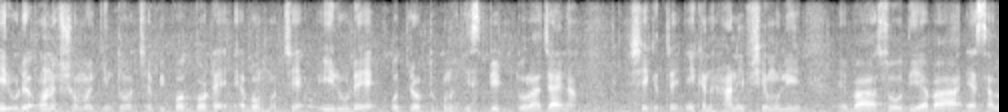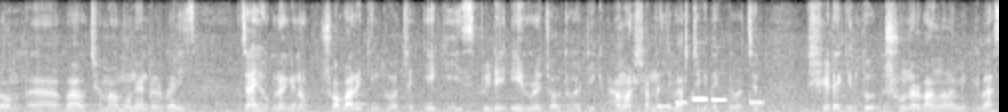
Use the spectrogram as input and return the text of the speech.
এই রুটে অনেক সময় কিন্তু হচ্ছে বিপদ ঘটে এবং হচ্ছে এই রুটে অতিরিক্ত কোনো স্পিড তোলা যায় না। সেক্ষেত্রে এখানে হানিফ শ্যামলি বা সৌদিয়া বা এসালম বা হচ্ছে মামুন এন্টারপ্রাইজ যাই হোক না কেন, সবারই কিন্তু হচ্ছে একই স্পিডে এই রুটে চলতে হয়। ঠিক আমার সামনে যে বাসটিকে দেখতে পাচ্ছেন, সেটা কিন্তু সোনার বাংলা নামে একটি বাস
